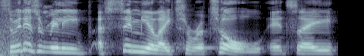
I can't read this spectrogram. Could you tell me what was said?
So it isn't really a simulator at all. It's a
